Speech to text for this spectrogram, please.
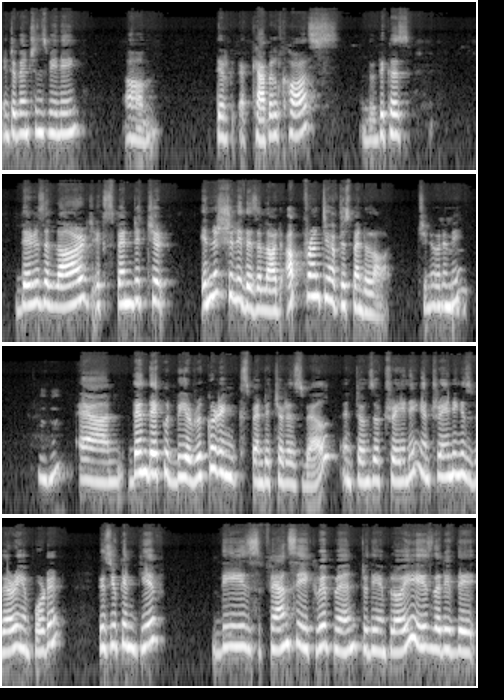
interventions meaning um, their capital costs because there is a large expenditure. Initially there's a large upfront you have to spend a lot. Do you know what i mean? Mhm. and then there could be a recurring expenditure as well in terms of training and training is very important because you can give these fancy equipment to the employees that if they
